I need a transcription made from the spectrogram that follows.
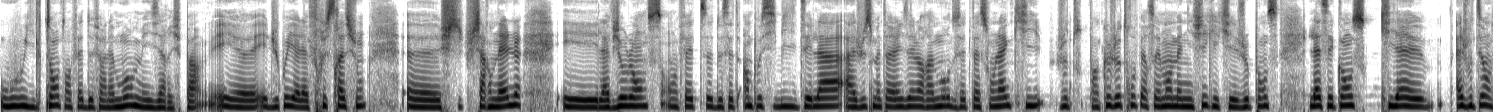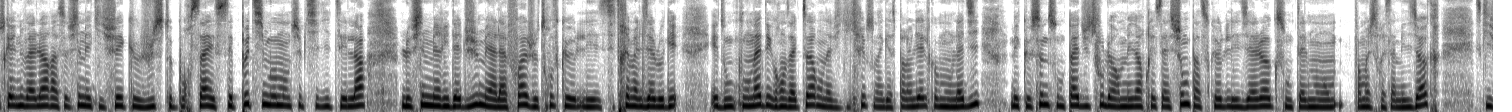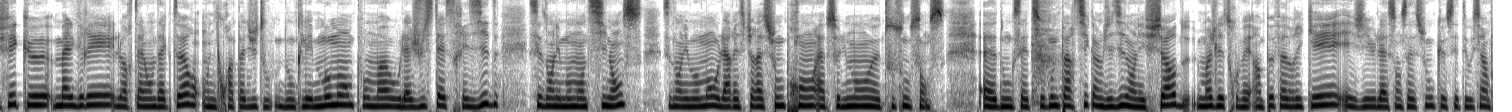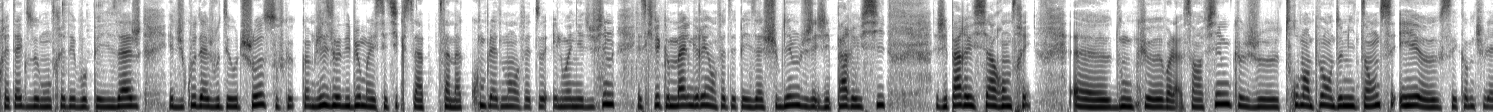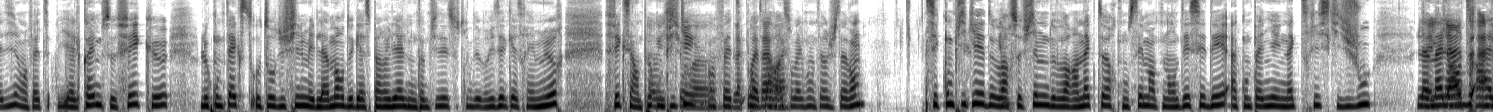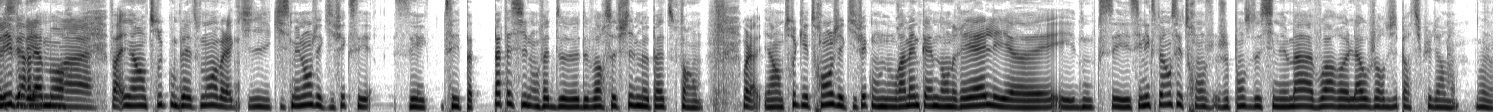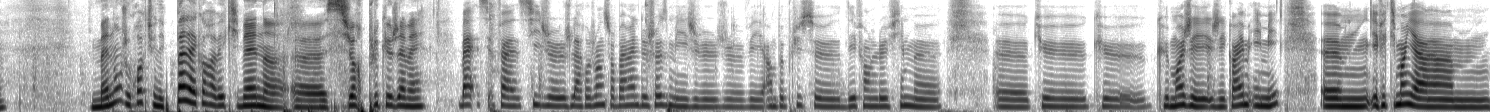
où ils tentent en fait de faire l'amour mais ils n'y arrivent pas. Et, et du coup il y a la frustration euh, ch- charnelle et la violence en fait de cette impossibilité là à juste matérialiser leur amour de cette façon là qui je, que je trouve personnellement magnifique et qui est je pense la séquence qui a euh, ajouté en tout cas une valeur à ce film et qui fait que juste pour ça et ces petits moments de subtilité là le film mérite d'être vu mais à la fois je trouve que c'est très mal dialogué. Et donc on a des grands acteurs on a Vicky Krieps on a Gaspard Ulliel comme on l'a dit mais que ce ne sont pas du tout leurs meilleures prestations parce que les dialogues sont tellement enfin moi je trouve ça médiocre ce qui fait que malgré leur talent d'acteur on n'y croit pas du tout. Donc les moments pour moi où la justesse réside c'est dans les moments de silence c'est dans les moments où la respiration prend absolument euh, tout son sens. Euh, donc cette seconde partie comme j'ai dit dans les fjords moi je l'ai trouvée un peu fabriquée et j'ai eu la sensation que c'était aussi un prétexte de montrer des beaux paysages et du coup d'ajouter autre chose. Sauf que comme j'ai dit au début moi l'esthétique ça m'a complètement en fait éloigné du film et ce qui fait que malgré en fait ces paysages sublimes j'ai pas réussi j'ai pas réussi à rentrer. Euh, donc voilà c'est un film que je trouve un peu en demi-teinte et c'est comme tu l'as dit en fait il y a quand même ce fait que le contexte autour du film et de la mort de Gaspard Ulliel donc comme tu disais ce truc de briser le quatrième mur fait que c'est un peu Ah oui, compliqué sur, euh, en fait Black Ouais, Panther, ouais. sur Black Panther juste avant c'est compliqué de voir ce film, de voir un acteur qu'on sait maintenant décédé accompagner une actrice qui joue la malade aller vers la mort. Ouais. Enfin, il y a un truc complètement voilà qui, qui se mélange et qui fait que c'est c'est pas, pas facile en fait de, de voir ce film pas enfin voilà il y a un truc étrange et qui fait qu'on nous ramène quand même dans le réel et, euh, et donc c'est c'est une expérience étrange je pense de cinéma à voir euh, là aujourd'hui particulièrement voilà Manon, je crois que tu n'es pas d'accord avec Imen euh, sur Plus que jamais. Bah, si je, la rejoins sur pas mal de choses, mais je, vais un peu plus euh, défendre le film euh, que, que, que moi j'ai quand même aimé. Effectivement, il y a. hum,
